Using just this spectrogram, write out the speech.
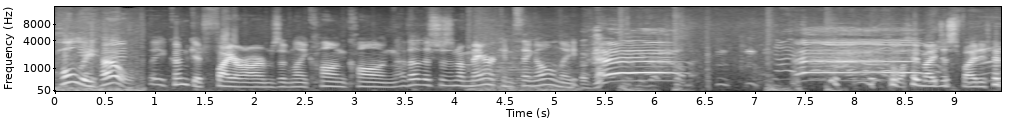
Holy hell. I thought you couldn't get firearms in, like, Hong Kong. I thought this was an American thing only. Why am I just fighting him?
